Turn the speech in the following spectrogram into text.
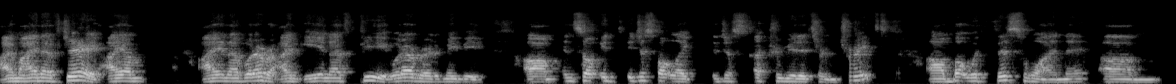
I'm INFJ, I am INF, whatever, I'm ENFP, whatever it may be. Um, and so it, it just felt like it just attributed certain traits. Uh, but with this one, um,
